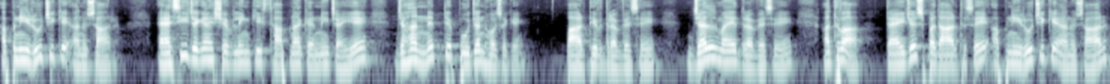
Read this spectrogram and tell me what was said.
अपनी रुचि के अनुसार ऐसी जगह शिवलिंग की स्थापना करनी चाहिए, जहाँ नित्य पूजन हो सके। पार्थिव द्रव्य से, जलमय द्रव्य से, अथवा तेजस पदार्थ से अपनी रुचि के अनुसार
